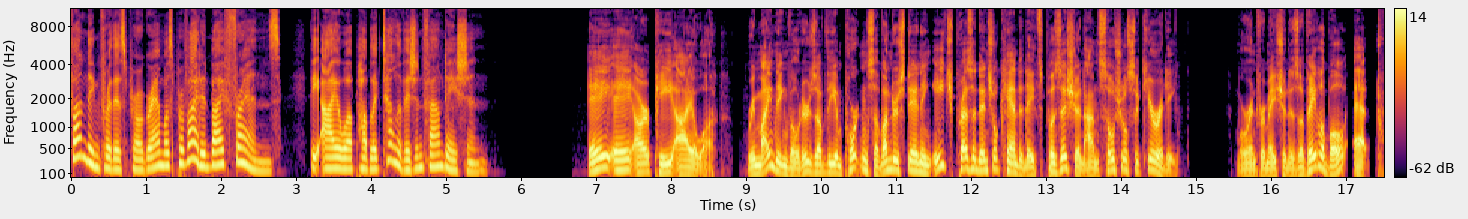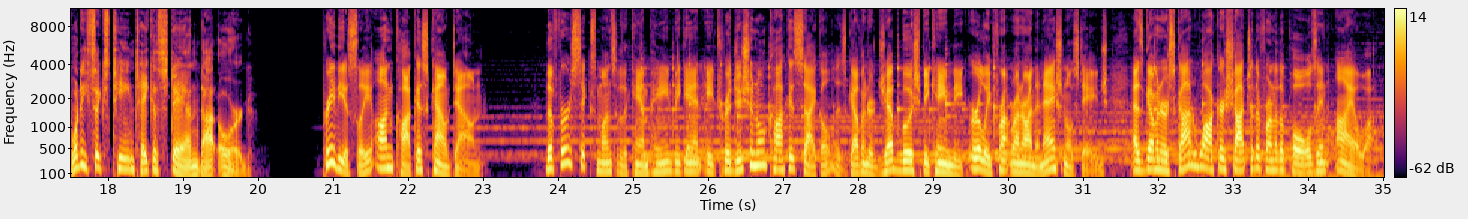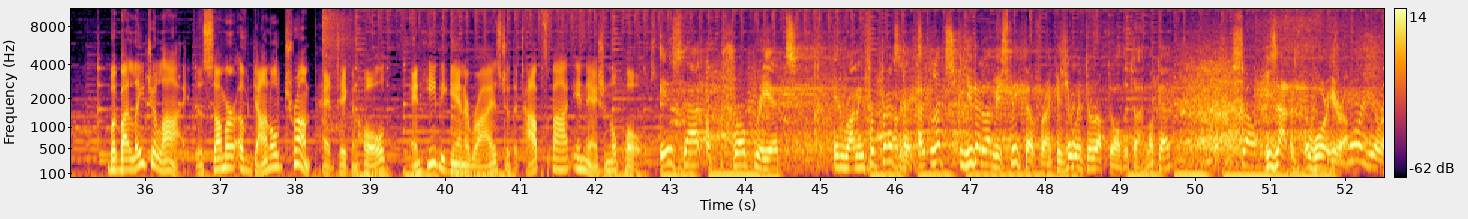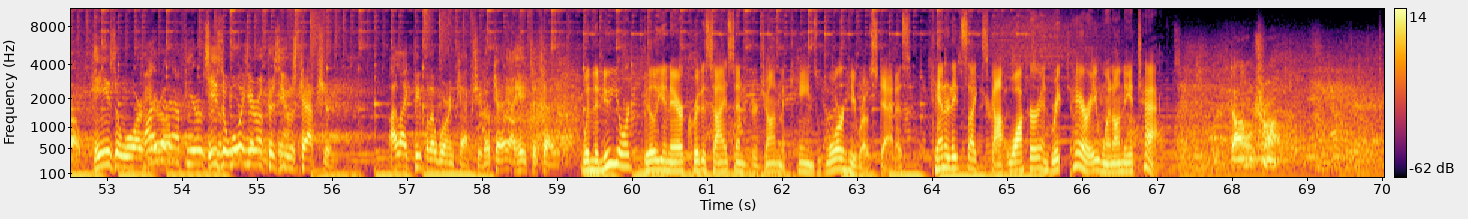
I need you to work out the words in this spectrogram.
Funding for this program was provided by Friends, the Iowa Public Television Foundation. AARP Iowa, reminding voters of the importance of understanding each presidential candidate's position on Social Security. More information is available at 2016takeastand.org. Previously on Caucus Countdown. The first six months of the campaign began a traditional caucus cycle as Governor Jeb Bush became the early frontrunner on the national stage, as Governor Scott Walker shot to the front of the polls in Iowa. But by late July, the summer of Donald Trump had taken hold, and he began a rise to the top spot in national polls. Is that appropriate in running for president? Okay, uh, let's. You got to let me speak though, Frank, because you interrupt all the time. Okay. So he's not a war hero. A war hero. He's a war Five hero. Five and a half years. He's a war hero because he was captured. I like people that weren't captured, okay? I hate to tell you. When the New York billionaire criticized Senator John McCain's war hero status, candidates like Scott Walker and Rick Perry went on the attack. Donald Trump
